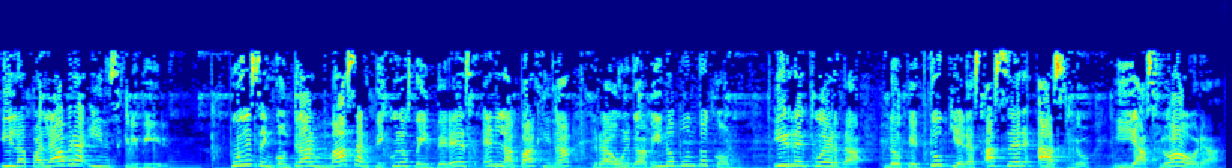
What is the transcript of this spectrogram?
y la palabra inscribir. Puedes encontrar más artículos de interés en la página raulgavino.com. Y recuerda, lo que tú quieras hacer, hazlo y hazlo ahora.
